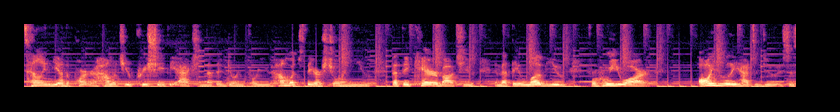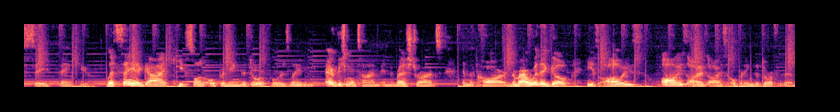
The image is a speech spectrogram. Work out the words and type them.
telling the other partner how much you appreciate the action that they're doing for you, how much they are showing you that they care about you and that they love you for who you are all you really had to do is just say thank you. Let's say a guy keeps on opening the door for his lady every single time in the restaurants, in the car, no matter where they go, he's always, always, always, always opening the door for them.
